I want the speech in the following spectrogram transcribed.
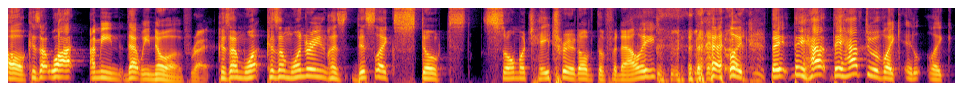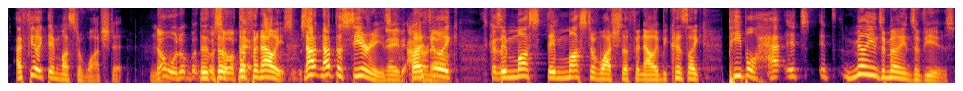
oh, because I, well, I, I mean that we know of, right. Because I'm what? Because I'm wondering, has this like stoked so much hatred of the finale that like they they have they have to have like it, like I feel like they must have watched it. No, no, but The, the, so the finale, not not the series, Maybe, I but I, don't feel know. like because they must they must have watched the finale because like people had it's it's millions and millions of views.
